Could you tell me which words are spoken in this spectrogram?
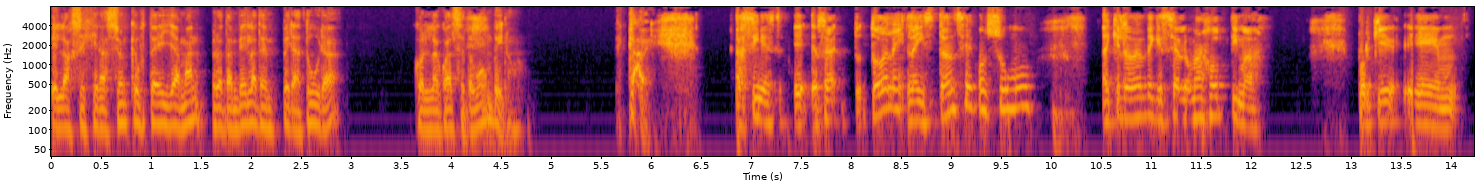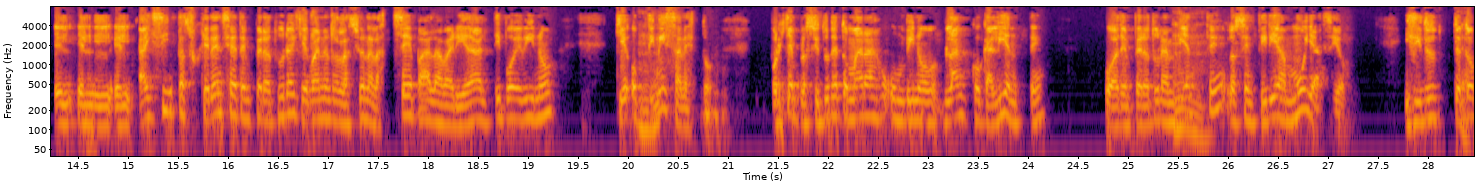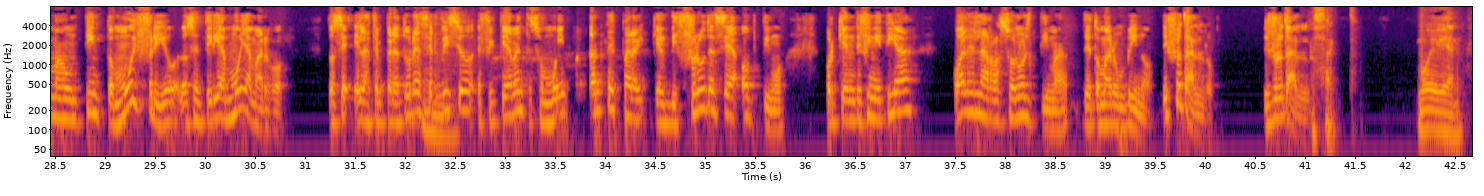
la oxigenación que ustedes llaman, pero también la temperatura con la cual se toma un vino. Es clave. Así es. Eh, o sea, toda la, instancia de consumo hay que tratar de que sea lo más óptima. Porque em, hay ciertas sugerencias de temperatura que van en relación a la cepa, a la variedad, al tipo de vino, que optimizan esto. Por ejemplo, si tú te tomaras un vino blanco caliente o a temperatura ambiente, lo sentirías muy ácido. Y si tú te tomas un tinto muy frío, lo sentirías muy amargo. Entonces, las temperaturas de servicio efectivamente son muy importantes para que el disfrute sea óptimo. Porque en definitiva, ¿cuál es la razón última de tomar un vino? Disfrutarlo. Disfrutarlo. Exacto. Muy bien.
